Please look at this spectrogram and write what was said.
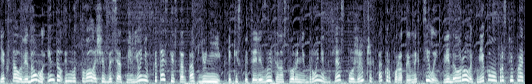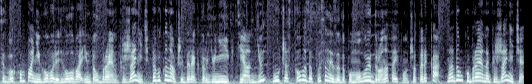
Як стало відомо, Intel інвестувала 60 мільйонів в китайський стартап Unique, який спеціалізується на створенні дронів для споживчих та корпоративних цілей. Відеоролик, в якому про співпрацю двох компаній говорять голова Intel Брайан Кржаніч та виконавчий директор Unique Тіан Юй, був частково записаний за допомогою дрона Typhoon 4K. На думку Брайана Кржаніча,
